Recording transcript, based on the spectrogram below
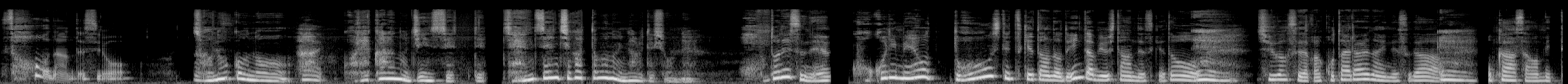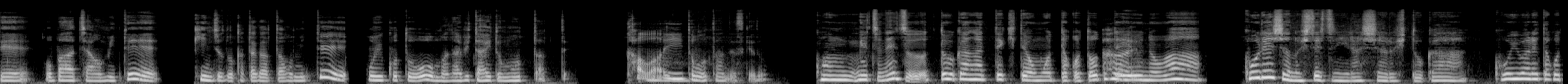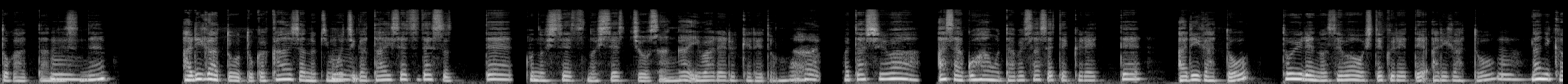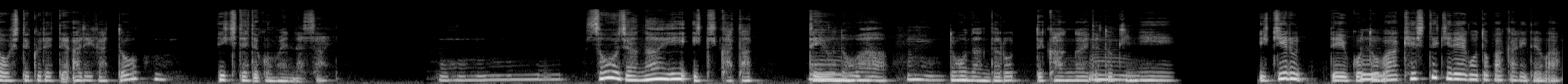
そうなんですよ。その子の、はい。これからの人生って全然違ったものになるでしょうね。本当ですね。ここに目をどうしてつけたんだとインタビューしたんですけど、えー、中学生だから答えられないんですが、えー、お母さんを見て、おばあちゃんを見て、近所の方々を見て、こういうことを学びたいと思ったって。かわいいと思ったんですけど。今月ね、ずっと伺ってきて思ったことっていうのは、はい、高齢者の施設にいらっしゃる人が、こう言われたことがあったんですね。うん、ありがとうとか感謝の気持ちが大切ですって、うん、この施設の施設長さんが言われるけれども、はい、私は朝ご飯を食べさせてくれてありがとう。トイレの世話をしてくれてありがとう。うん、何かをしてくれてありがとう。生きててごめんなさい。そうじゃない生き方っていうのは、どうなんだろうって考えたときに、生きるっていうことは決して綺麗事ばかりでは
